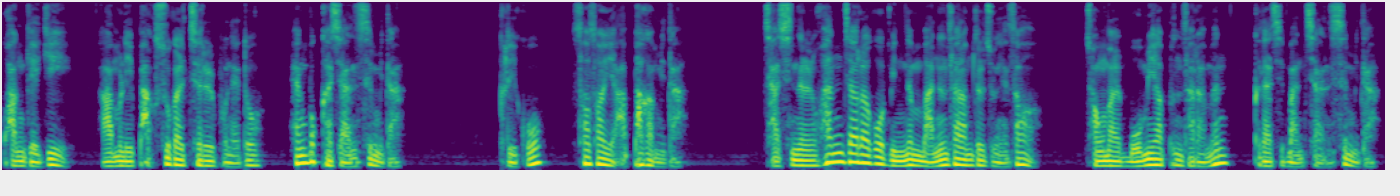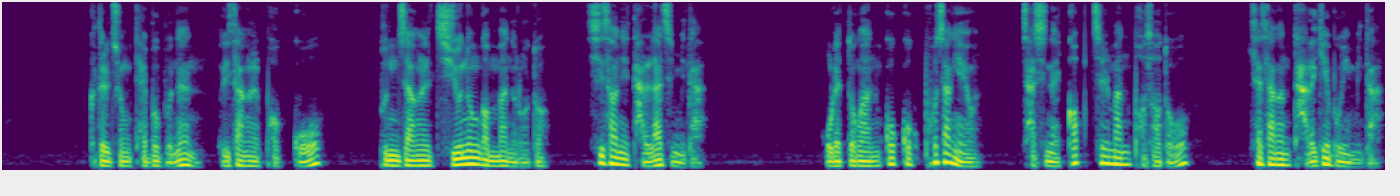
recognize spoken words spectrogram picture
관객이 아무리 박수갈채를 보내도 행복하지 않습니다. 그리고 서서히 아파갑니다. 자신을 환자라고 믿는 많은 사람들 중에서 정말 몸이 아픈 사람은 그다지 많지 않습니다. 그들 중 대부분은 의상을 벗고 분장을 지우는 것만으로도 시선이 달라집니다. 오랫동안 꼭꼭 포장해온 자신의 껍질만 벗어도 세상은 다르게 보입니다.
